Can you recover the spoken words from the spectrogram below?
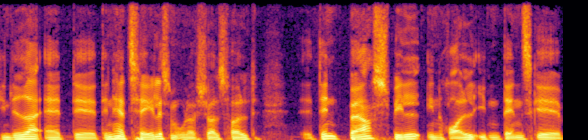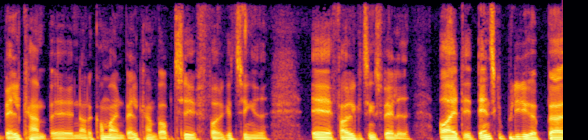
din leder at øh, den her tale, som Olaf Scholz holdt, øh, den bør spille en rolle i den danske valgkamp, øh, når der kommer en valgkamp op til Folketinget, øh, Folketingsvalget, og at danske politikere bør,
